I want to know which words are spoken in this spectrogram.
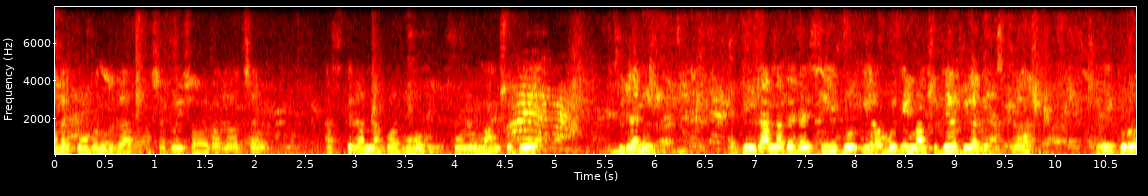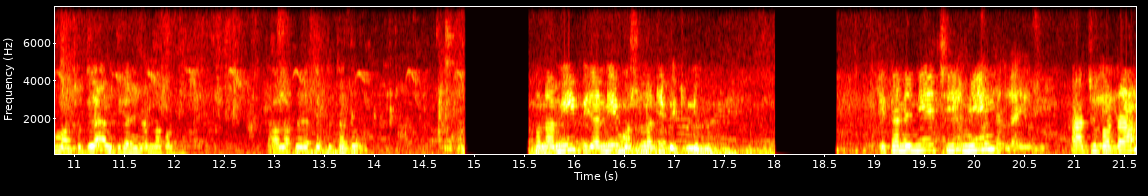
আলাইকুম বন্ধুরা আশা করি সবাই ভালো আছেন। আজকে রান্না করব গরুর মাংস দিয়ে বিরিয়ানি। একদিন রান্না দেখাইছি ইয়া, মুরগির মাংস দিয়ে বিরিয়ানি। আজকে এই গরুর মাংস দিয়ে আমি বিরিয়ানি রান্না করব। তাহলে আপনারা দেখতে থাকুন। এখন আমি বিরিয়ানির মশলাটি বেটে নেব। এখানে নিয়েছি আমি কাজু বাদাম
